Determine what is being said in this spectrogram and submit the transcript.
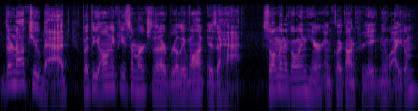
they're not too bad, but the only piece of merch that I really want is a hat. So I'm going to go in here and click on create new item.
